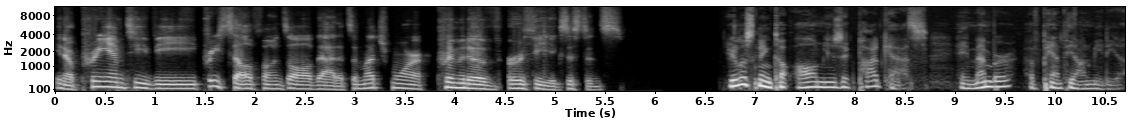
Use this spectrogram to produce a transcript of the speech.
you know, pre-MTV, pre-cell phones, all of that. It's a much more primitive, earthy existence. You're listening to All Music Podcasts, a member of Pantheon Media.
